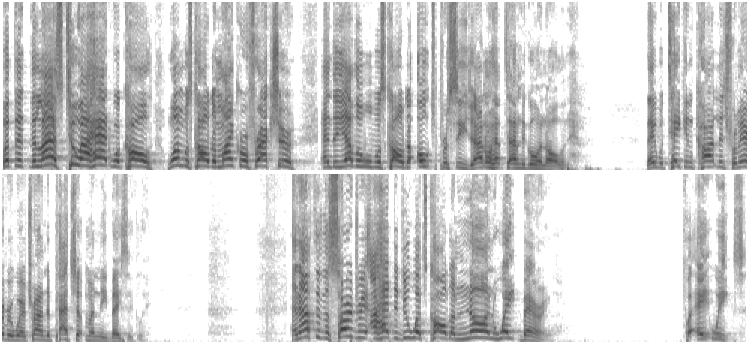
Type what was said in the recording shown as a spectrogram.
But the, the last two I had were called, one was called a microfracture and the other one was called the OATS procedure. I don't have time to go into all of that. They were taking cartilage from everywhere trying to patch up my knee, basically. And after the surgery, I had to do what's called a non weight bearing for eight weeks.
